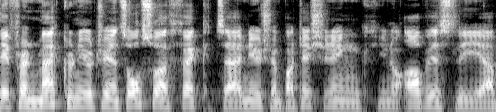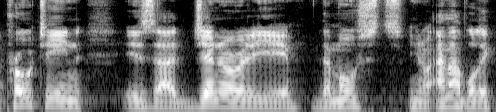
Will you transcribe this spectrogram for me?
Different macronutrients also affect uh, nutrient partitioning. You know, obviously, uh, protein is uh, generally the most you know anabolic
